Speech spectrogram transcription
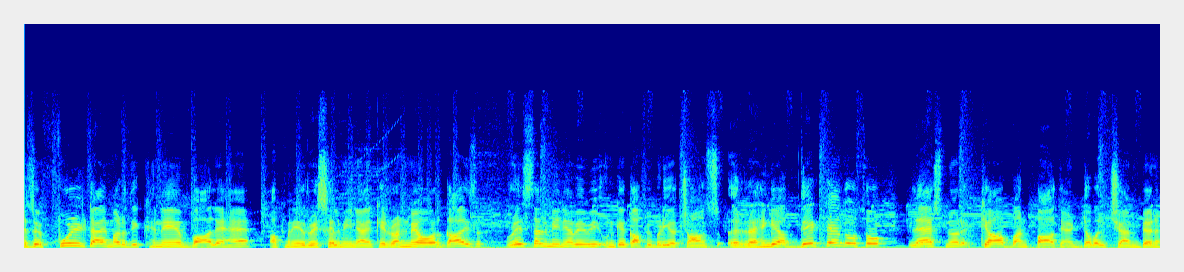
एज ए फुल टाइमर दिखने वाले हैं अपने रेसल मीनिया के रन में। और गाइस रेसल मीनिया में भी उनके काफ़ी बढ़िया चांस रहेंगे। अब देखते हैं दोस्तों लेसनर क्या बन पाते हैं डबल चैंपियन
